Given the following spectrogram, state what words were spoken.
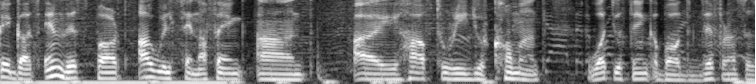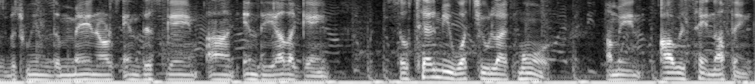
okay guys in this part i will say nothing and i have to read your comment. What you think about the differences between the manors in this game and in the other game? So tell me what you like more. I mean i will say nothing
